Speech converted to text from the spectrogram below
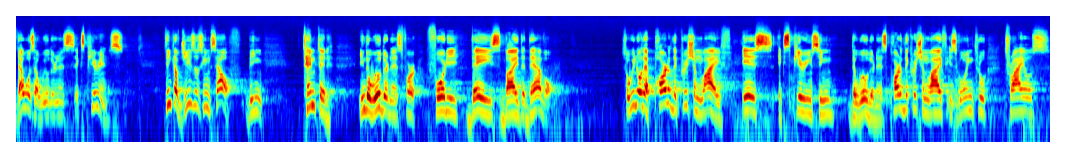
That was a wilderness experience. Think of Jesus himself being tempted in the wilderness for 40 days by the devil. So we know that part of the Christian life is experiencing the wilderness. Part of the Christian life is going through trials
